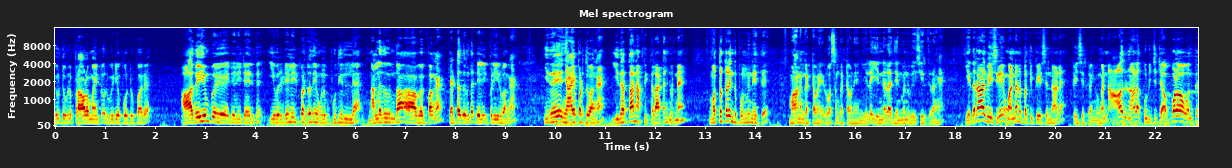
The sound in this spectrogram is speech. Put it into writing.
யூடியூப்பில் ப்ராப்ளம் ஆகிட்டு ஒரு வீடியோ போட்டிருப்பாரு. அதையும் இப்போ டெலீட் ஆகிருக்கு இவர் டெலீட் பண்ணுறது இவங்களுக்கு புதிய இல்லை. நல்லது இருந்தால் வைப்பாங்க கெட்டது இருந்தால் டெலீட் பண்ணிடுவாங்க இதே நியாயப்படுத்துவாங்க. இதைத்தான் நான் பித்தலாட்டம் சொன்னேன். மொத்தத்தில் இந்த பொண்ணு நேற்று மானம் கட்டவனை ரோசம் கட்டவனே நீ என்னடா ஜென்மன்னு பேசியிருக்கிறாங்க. எதனால் பேசுகிறேன் உங்கள் அண்ணனை பற்றி பேசுனால பேசியிருக்காங்க. இவங்க அண்ணன் ஆறு நாளாக குடிச்சிட்டு அவ்வளோ வந்து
